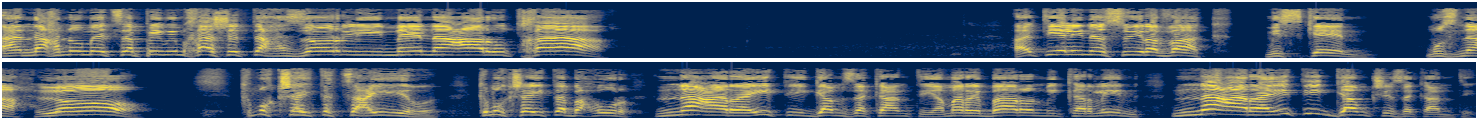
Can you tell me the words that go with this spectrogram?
אנחנו מצפים ממך שתחזור לימי נערותך. אל תהיה לי נשוי רווק, מסכן, מוזנח. לא! כמו כשהיית צעיר, כמו כשהיית בחור, נער הייתי גם זקנתי. אמר רב אהרון מקרלין, נער הייתי גם כשזקנתי.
